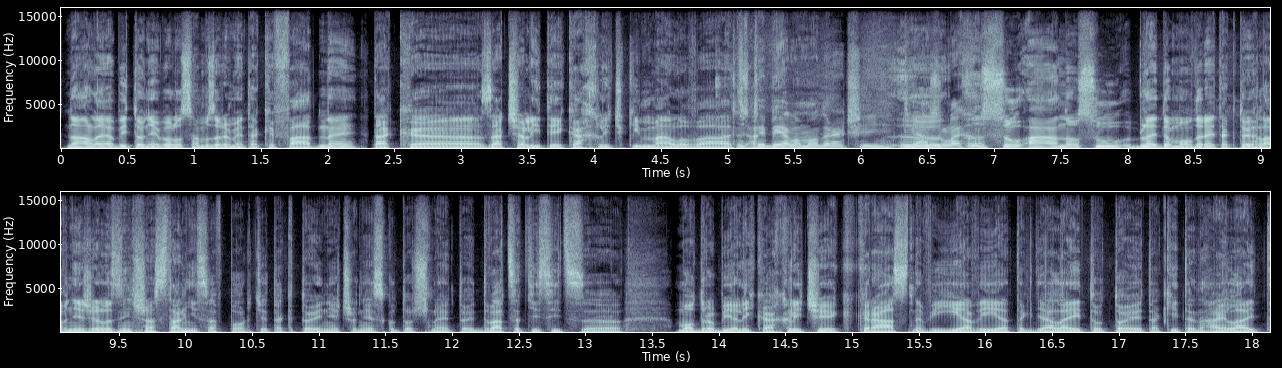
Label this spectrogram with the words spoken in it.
No ale aby to nebolo samozrejme také fádne, tak uh, začali tie kachličky malovať. To sú tie bielomodré, či tie Uh, azulecho? sú, áno, sú bledomodré, tak to je hlavne železničná stanica v porte, tak to je niečo neskutočné, to je 20 tisíc uh, modrobielých kachličiek, krásne výjavy a tak ďalej, to, to je taký ten highlight,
